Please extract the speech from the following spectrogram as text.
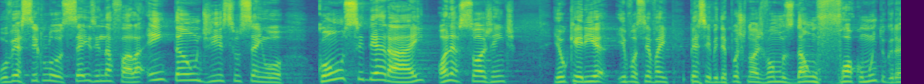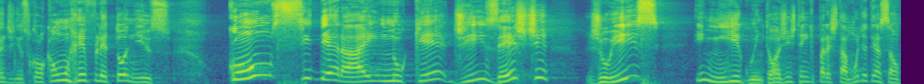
o versículo 6 ainda fala: Então disse o Senhor: Considerai, olha só, gente, eu queria, e você vai perceber depois que nós vamos dar um foco muito grande nisso, colocar um refletor nisso. Considerai no que diz este juiz iníquo. Então a gente tem que prestar muita atenção.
